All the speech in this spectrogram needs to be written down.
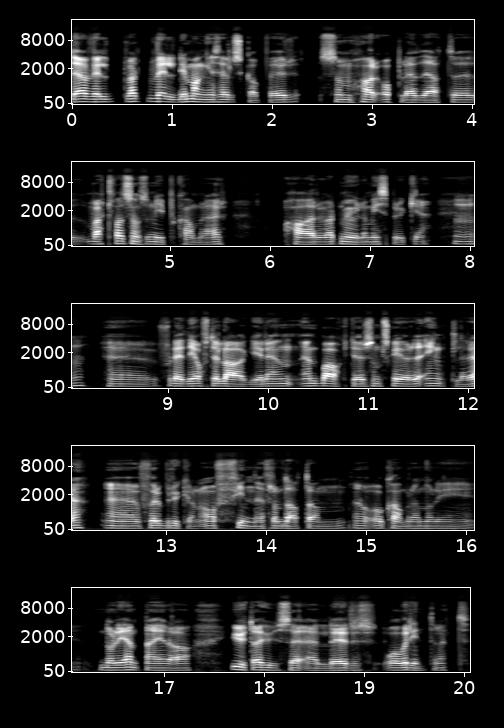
det har vel, vært veldig mange selskaper som har opplevd det at eh, i hvert fall sånn som IP-kameraer har vært mulig å misbruke. Mhm. Eh, fordi de ofte lager en, en bakdør som skal gjøre det enklere eh, for brukeren å finne fram dataen og, og kameraet når de, når de enten er da ute av huset eller over internett.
